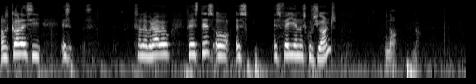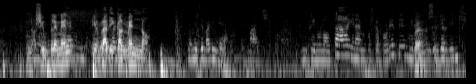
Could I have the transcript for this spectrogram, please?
A l'escola si es, celebràveu festes o es, es feien excursions? No. No. No, simplement i radicalment no. El mes de Maria, el maig. Fent un altar i anàvem a buscar floretes, mirem Bueno, bueno, sí. els jardins.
